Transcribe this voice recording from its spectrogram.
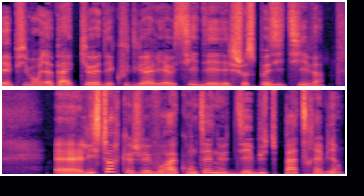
et puis bon, il n'y a pas que des coups de gueule, il y a aussi des, des choses positives. Euh, L'histoire que je vais vous raconter ne débute pas très bien.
